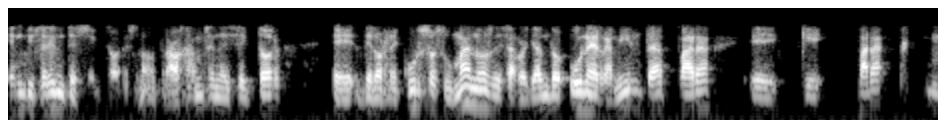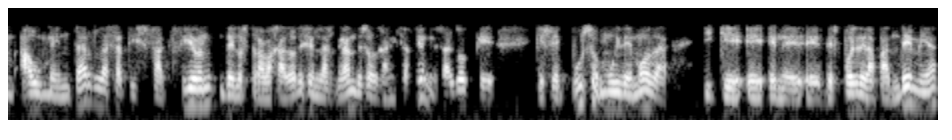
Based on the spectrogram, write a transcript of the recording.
en diferentes sectores, ¿no? Trabajamos en el sector eh, de los recursos humanos, desarrollando una herramienta para eh, que para aumentar la satisfacción de los trabajadores en las grandes organizaciones, algo que, que se puso muy de moda y que eh, después de la pandemia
